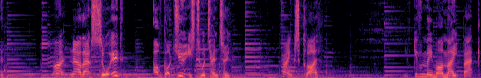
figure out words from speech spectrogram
right, now that's sorted. I've got duties to attend to. Thanks, Clive. You've given me my mate back.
